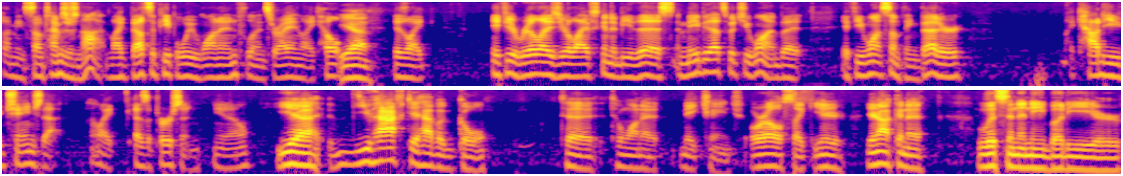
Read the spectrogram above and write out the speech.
I mean, sometimes there's not. Like that's the people we want to influence, right? And like help yeah, is like if you realize your life's going to be this, and maybe that's what you want, but if you want something better, like how do you change that? Like as a person, you know? yeah. You have to have a goal to to want to make change, or else like you're you're not gonna listen to anybody or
